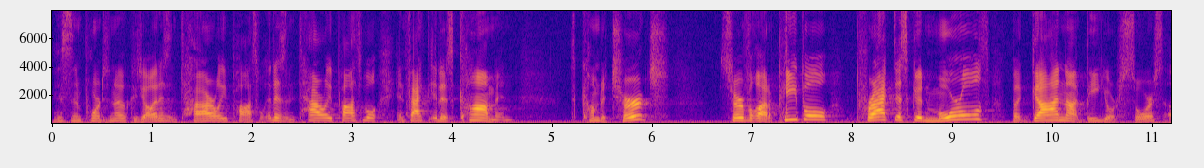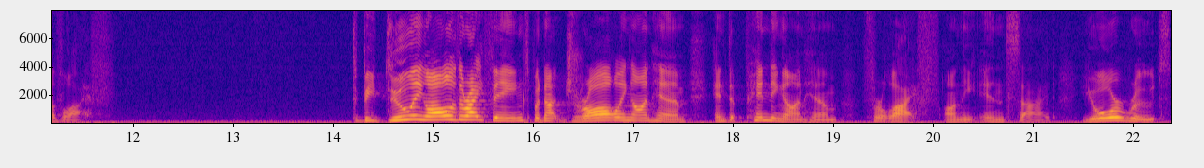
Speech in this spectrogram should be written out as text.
And this is important to know because, y'all, it is entirely possible. It is entirely possible. In fact, it is common to come to church, serve a lot of people, practice good morals, but God not be your source of life to be doing all of the right things, but not drawing on Him and depending on Him for life on the inside. Your roots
